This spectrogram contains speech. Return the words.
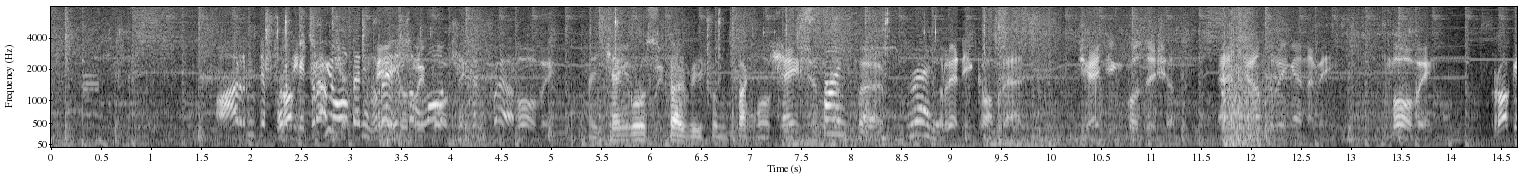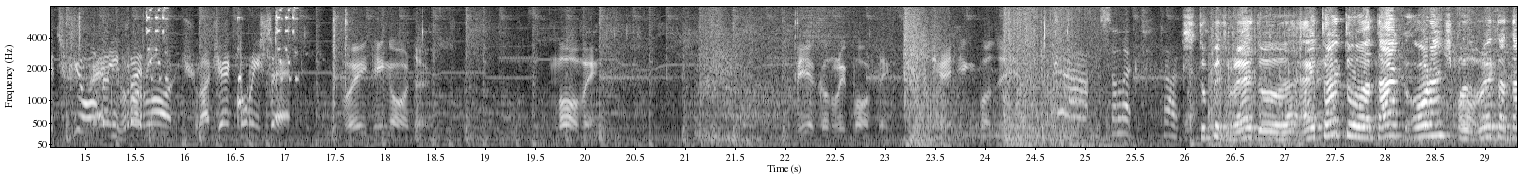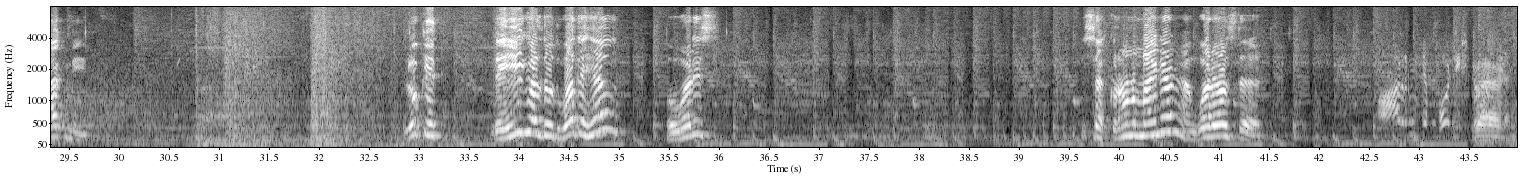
Armed for destruction. and ready. Vehicle launch reporting. confirmed. Moving. I can go super from Fucking shit. Location Spy confirmed. ready. Ready, comrade. Changing position. Encountering enemy. Moving. Rockets fueled Ready and for ready. launch. Trajectory set. Waiting orders. Moving. Vehicle reporting. Changing position. Select target. Stupid red, dude. I tried to attack orange, but red attacked me. Look at the eagle, dude. What the hell? Oh, what is? It's a chrono miner, and what else there? Armed for Where? destruction.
